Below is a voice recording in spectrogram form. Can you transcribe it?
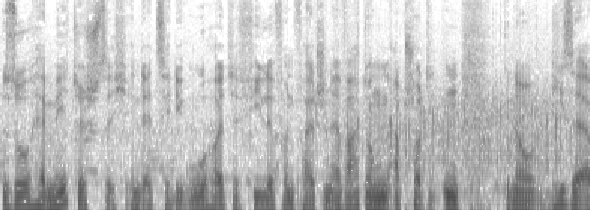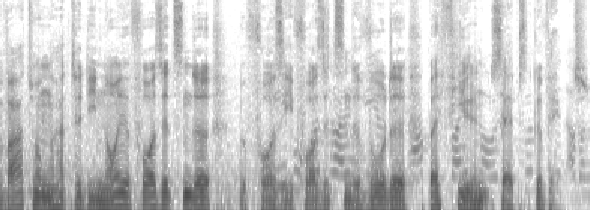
so hermetisch sich in der CDU heute viele von falschen Erwartungen abschotteten, genau diese Erwartungen hatte die neue Vorsitzende, bevor sie Vorsitzende wurde, bei vielen selbst geweckt.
